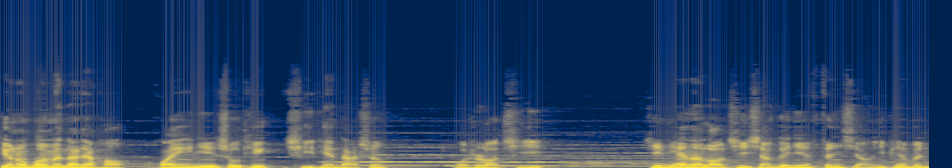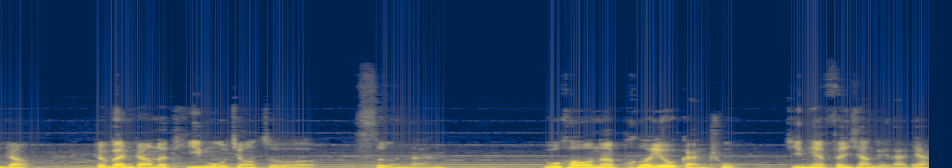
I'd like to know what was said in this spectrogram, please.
听众朋友们，大家好，欢迎您收听齐天大圣，我是老齐。今天呢，老齐想跟您分享一篇文章，这文章的题目叫做《色难》，读后呢颇有感触，今天分享给大家。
